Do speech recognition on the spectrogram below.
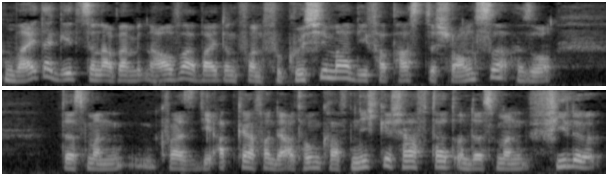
Weiter geht's dann aber mit einer Aufarbeitung von Fukushima, die verpasste Chance, also dass man quasi die Abkehr von der Atomkraft nicht geschafft hat und dass man viele,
